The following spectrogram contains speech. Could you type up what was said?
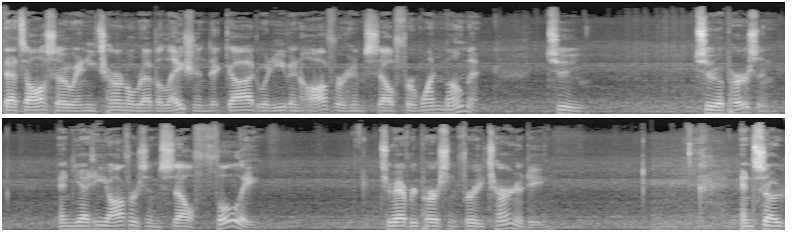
that's also an eternal revelation that God would even offer himself for one moment to to a person and yet he offers himself fully to every person for eternity. And so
